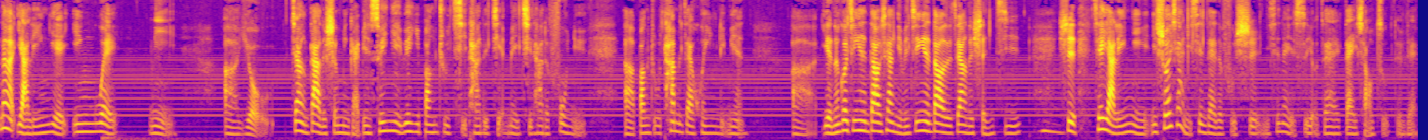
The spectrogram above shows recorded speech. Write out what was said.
那雅玲也因为你啊、呃、有这样大的生命改变，所以你也愿意帮助其他的姐妹、其他的妇女啊、呃，帮助他们在婚姻里面啊、呃、也能够经验到像你们经验到的这样的神机。嗯、是，所以雅玲，你你说一下你现在的服饰，你现在也是有在带小组，对不对？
